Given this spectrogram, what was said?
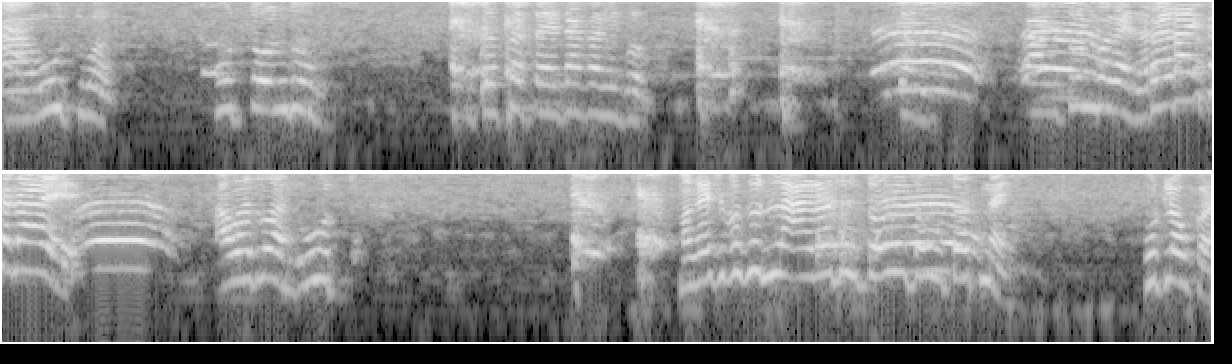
हा. उठ मग. उठ तोंड. धू इथं चटाई टाका मी बघ. कार्टून बघायचं. रडायचं नाही. आवाज बंद. उठ. मगाशीपासून लाडात उठवत होतं उठत नाही. उठ लवकर.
